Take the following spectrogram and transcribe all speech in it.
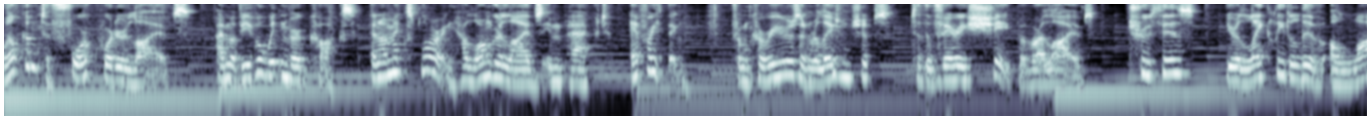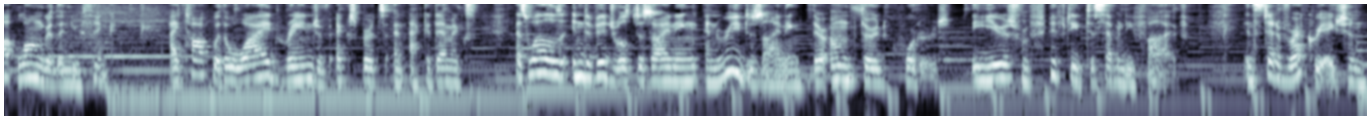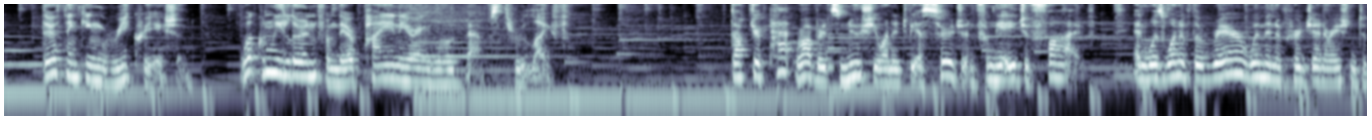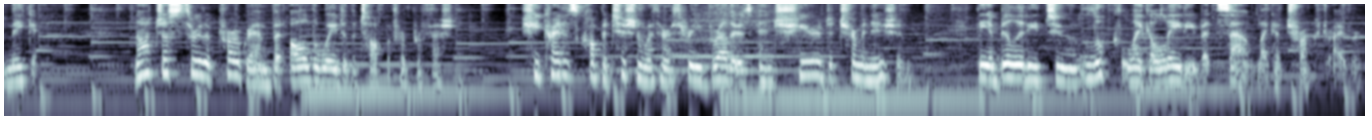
Welcome to Four Quarter Lives. I'm Avivah Wittenberg Cox, and I'm exploring how longer lives impact everything from careers and relationships to the very shape of our lives. Truth is, you're likely to live a lot longer than you think. I talk with a wide range of experts and academics, as well as individuals designing and redesigning their own third quarters, the years from 50 to 75. Instead of recreation, they're thinking recreation what can we learn from their pioneering roadmaps through life? Dr. Pat Roberts knew she wanted to be a surgeon from the age of five and was one of the rare women of her generation to make it, not just through the program, but all the way to the top of her profession. She credits competition with her three brothers and sheer determination, the ability to look like a lady but sound like a truck driver.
